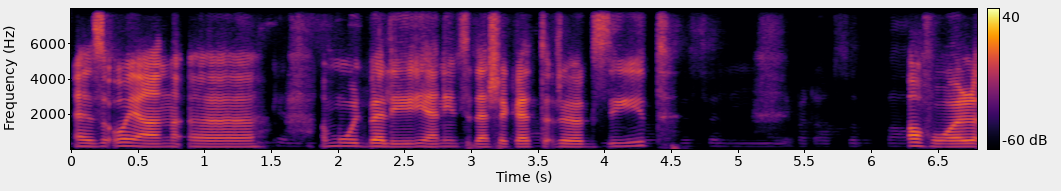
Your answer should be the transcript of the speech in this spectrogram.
ez olyan a múltbeli ilyen incidenseket rögzít, ahol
